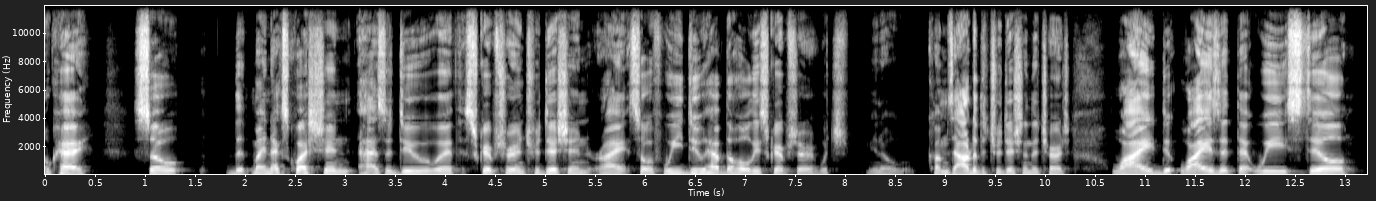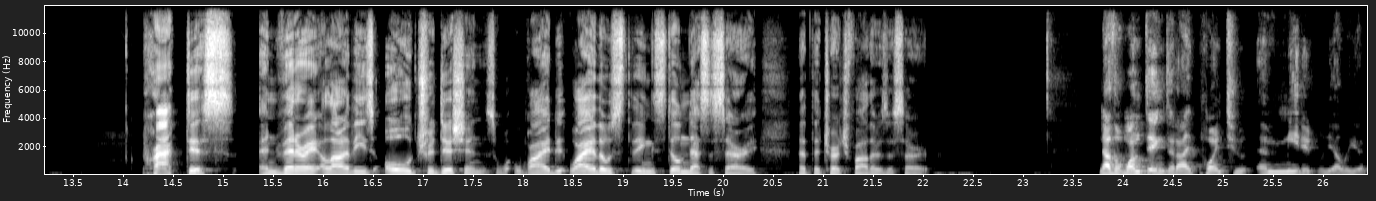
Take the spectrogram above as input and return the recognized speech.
Okay. So the, my next question has to do with scripture and tradition, right? So if we do have the Holy Scripture, which you know comes out of the tradition of the church, why do why is it that we still practice and venerate a lot of these old traditions? Why do, why are those things still necessary that the church fathers assert? Now, the one thing that I point to immediately, Elliot,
